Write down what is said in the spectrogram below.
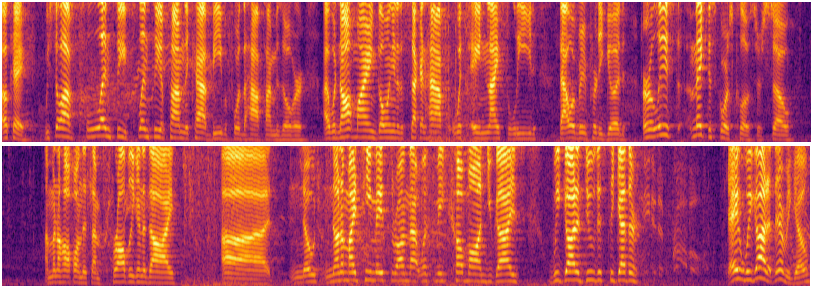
Okay, we still have plenty, plenty of time to cap B before the halftime is over. I would not mind going into the second half with a nice lead. That would be pretty good. Or at least make the scores closer. So, I'm gonna hop on this. I'm probably gonna die. Uh, no, none of my teammates are on that with me. Come on, you guys. We gotta do this together. Hey, we got it. There we go.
